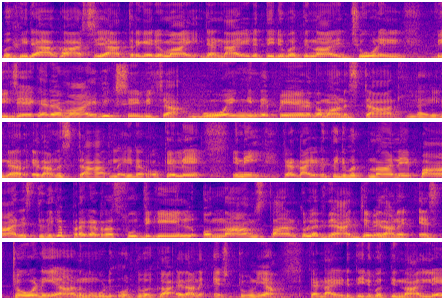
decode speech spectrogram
ബഹിരാകാശ യാത്രികരുമായി രണ്ടായിരത്തി ഇരുപത്തിനാല് ജൂണിൽ വിജയകരമായി വിക്ഷേപിച്ച ബോയിങ്ങിന്റെ പേടകമാണ് സ്റ്റാർ ലൈനർ. ഏതാണ്? സ്റ്റാർ ലൈനർ. ഓക്കെ അല്ലേ ഇനി രണ്ടായിരത്തി ഇരുപത്തിനാല് പാരിസ്ഥിതിക പ്രകടന സൂചികയിൽ ഒന്നാം സ്ഥാനത്തുള്ള രാജ്യം ഏതാണ്? എസ്റ്റോണിയ ആണെന്നും കൂടി ഓർത്തു വെക്കുക. ഏതാണ്? എസ്റ്റോണിയ. രണ്ടായിരത്തി ഇരുപത്തിനാലിലെ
